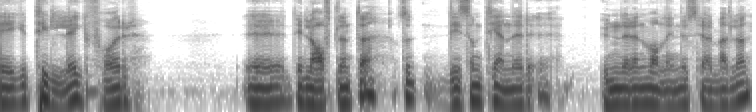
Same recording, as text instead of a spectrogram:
eget tillegg for eh, de lavtlønte, altså de som tjener eh, under en vanlig industriarbeiderlønn.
